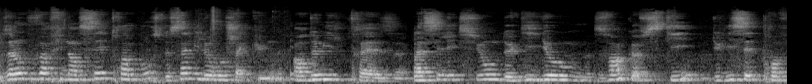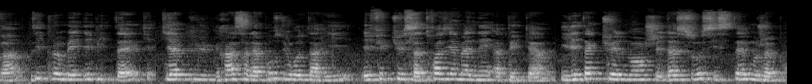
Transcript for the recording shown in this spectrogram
nous allons pouvoir financer trois bourses de 5000 euros chacune. En 2013, la sélection de Guillaume Zwankowski du lycée de Provins, diplômé Epitech, qui a pu, grâce à la bourse du Rotary, effectuer sa troisième année à Pékin. Il est actuellement chez Dassault Systèmes au Japon.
